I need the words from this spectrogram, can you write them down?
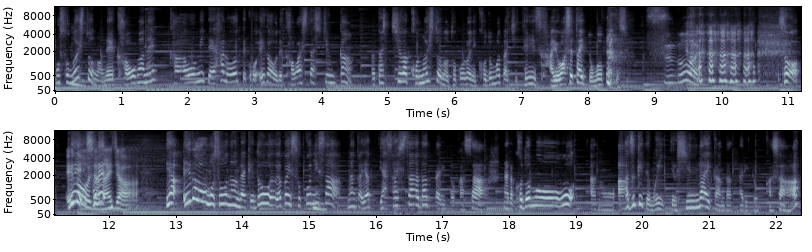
もうその人のね顔がね顔を見て「ハロー」ってこう笑顔で交わした瞬間私はこの人のところに子供たちテニス通わせたいと思ったんですよ。すごい。そう笑顔じゃない？じゃん。いや笑顔もそうなんだけどやっぱりそこにさ、なんかや優しさだったりとかさなんか子供をあの預けてもいいっていう信頼感だったりとかさ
